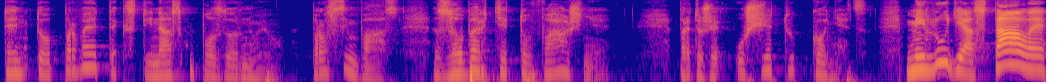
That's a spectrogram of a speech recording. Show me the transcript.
Tento prvé texty nás upozorňujú. Prosím vás, zoberte to vážne, pretože už je tu koniec. My ľudia stále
